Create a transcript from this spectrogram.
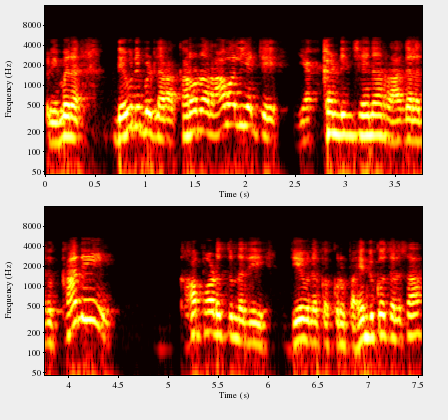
ప్రియమైన దేవుని బిడ్డలారా కరోనా రావాలి అంటే ఎక్కడి నుంచైనా రాగలదు కానీ కాపాడుతున్నది దేవుని యొక్క కృప. ఎందుకో తెలుసా?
